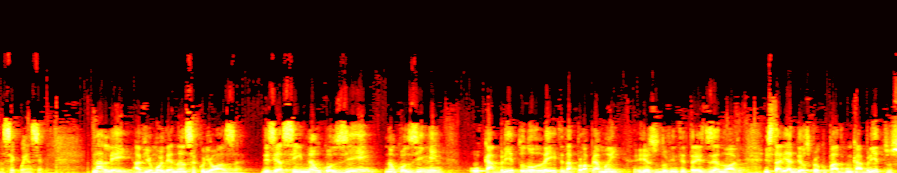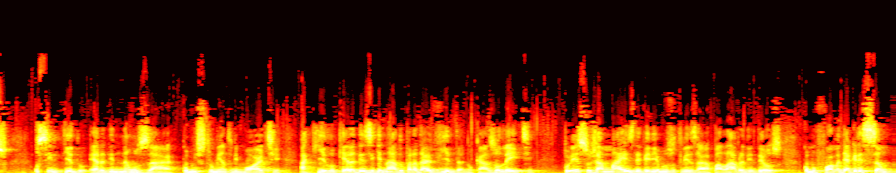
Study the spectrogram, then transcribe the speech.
na sequência. Na lei havia uma ordenança curiosa. Dizia assim: não cozinhem, não cozinhem o cabrito no leite da própria mãe. Êxodo 23, 19. Estaria Deus preocupado com cabritos? O sentido era de não usar como instrumento de morte aquilo que era designado para dar vida, no caso, o leite. Por isso, jamais deveríamos utilizar a palavra de Deus como forma de agressão,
